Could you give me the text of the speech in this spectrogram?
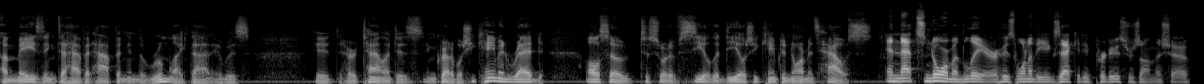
amazing to have it happen in the room like that. It was it her talent is incredible. She came and read also to sort of seal the deal. She came to Norman's house And that's Norman Lear, who's one of the executive producers on the show.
